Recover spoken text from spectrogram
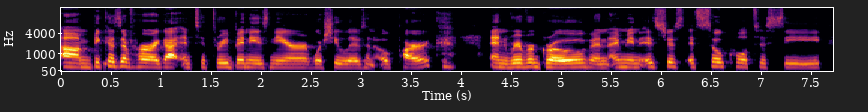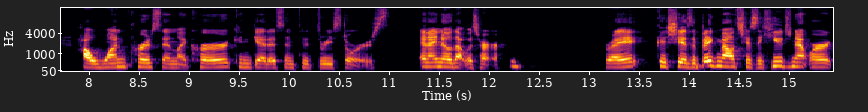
um, because of her i got into three Binny's near where she lives in oak park and river grove. And i mean it's just it's so cool to see how one person like her can get us into three stores. And i know that was her. Mm. right? Because she has a big mouth she has a huge network.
